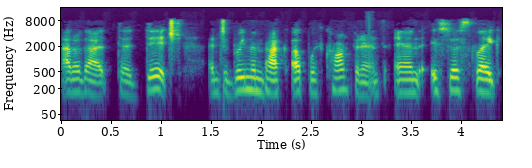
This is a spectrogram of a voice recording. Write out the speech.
out of that uh, ditch and to bring them back up with confidence and it's just like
